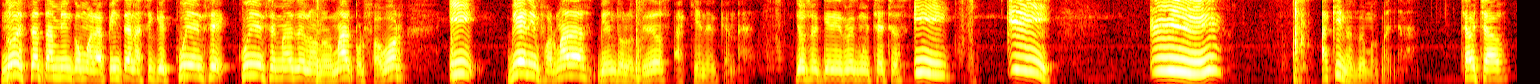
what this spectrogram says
no está tan bien como la pintan. Así que cuídense, cuídense más de lo normal por favor. Y bien informadas viendo los videos aquí en el canal. Yo soy Kerry Ruiz muchachos y... Y... Y... Aquí nos vemos mañana. Chao, chao.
